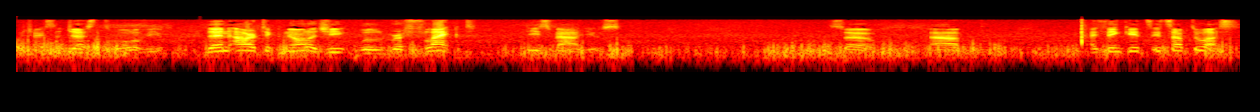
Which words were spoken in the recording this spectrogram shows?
which I suggest to all of you. Then our technology will reflect these values. So, uh, I think it's, it's up to us.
